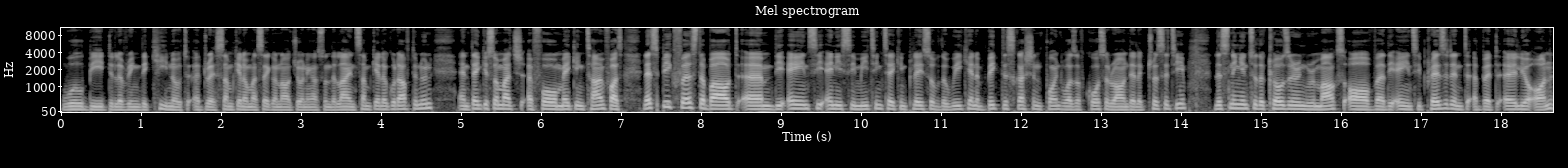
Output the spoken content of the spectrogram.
will be delivering the keynote address. Samkelo Maseko now joining us on the line. Samkelo, good afternoon, and thank you so much uh, for making time for us. Let's speak first about about um, the ANC NEC meeting taking place over the weekend. A big discussion point was, of course, around electricity. Listening into the closing remarks of uh, the ANC president a bit earlier on,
